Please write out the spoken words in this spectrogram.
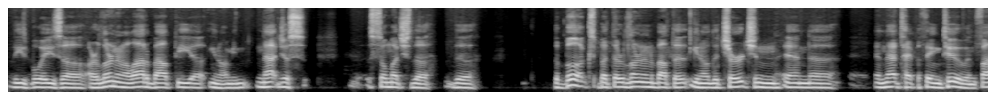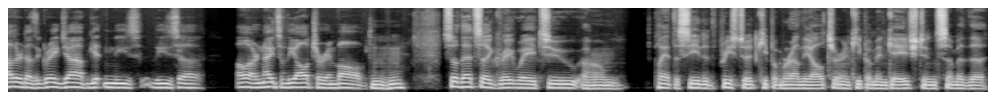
these boys uh, are learning a lot about the uh, you know i mean not just so much the the the books but they're learning about the you know the church and and uh and that type of thing too and father does a great job getting these these uh all our knights of the altar involved hmm So that's a great way to um, plant the seed of the priesthood, keep them around the altar, and keep them engaged in some of the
